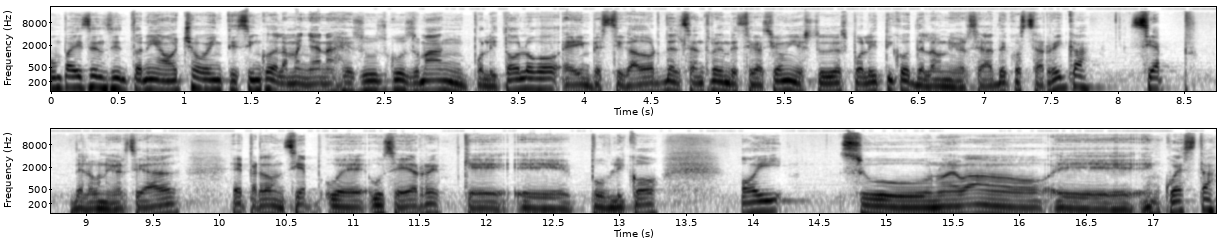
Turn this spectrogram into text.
un país en sintonía, 8.25 de la mañana, Jesús Guzmán, politólogo e investigador del Centro de Investigación y Estudios Políticos de la Universidad de Costa Rica, CIEP de la Universidad, eh, perdón, CIEP UCR, que eh, publicó hoy su nueva eh, encuesta,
